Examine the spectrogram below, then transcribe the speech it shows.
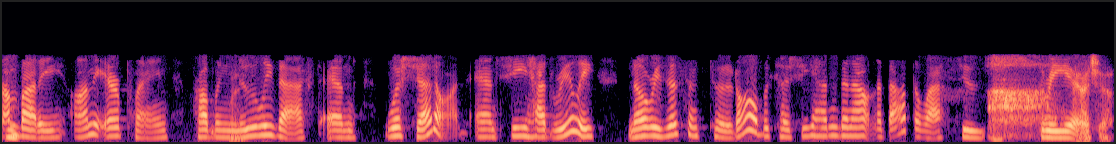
somebody on the airplane, probably Right. newly vaxxed, and was shed on. And she had really no resistance to it at all because she hadn't been out and about the last two, three years. Gotcha.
